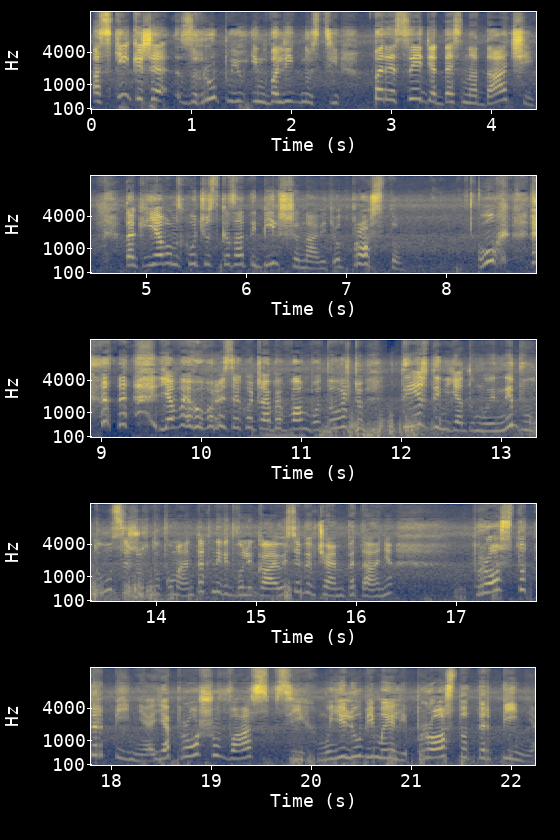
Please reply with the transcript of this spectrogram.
а скільки ще з групою інвалідності пересидять десь на дачі. Так я вам хочу сказати більше навіть, от просто. Ух, я виговорюся хоча б вам, бо того, що тиждень, я думаю, не буду. Сижу в документах, не відволікаюся, вивчаємо питання. Просто терпіння. Я прошу вас всіх, мої любі милі, просто терпіння.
